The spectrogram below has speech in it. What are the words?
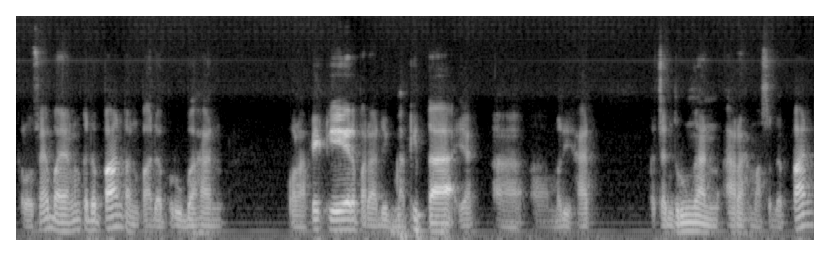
Kalau saya bayangkan ke depan tanpa ada perubahan pola pikir, paradigma kita ya uh, uh, melihat kecenderungan arah masa depan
